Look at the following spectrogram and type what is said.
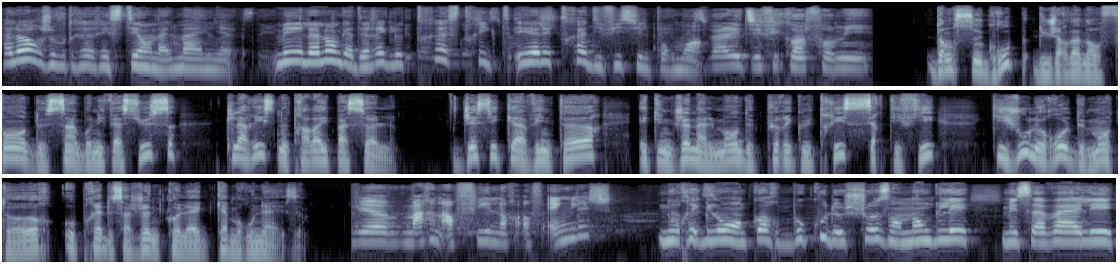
alors je voudrais rester en Allemagne. Mais la langue a des règles très strictes et elle est très difficile pour moi. Dans ce groupe du jardin d'enfants de Saint-Bonifacius, Clarisse ne travaille pas seule. Jessica Winter est une jeune Allemande puricultrice certifiée qui joue le rôle de mentor auprès de sa jeune collègue camerounaise. Nous réglons encore beaucoup de choses en anglais, mais ça va aller.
